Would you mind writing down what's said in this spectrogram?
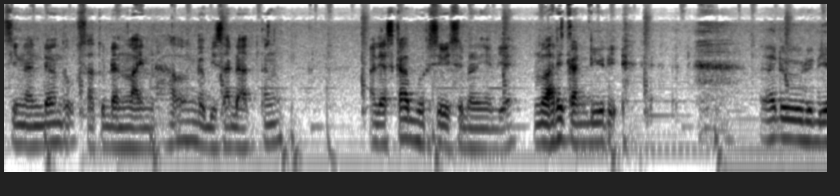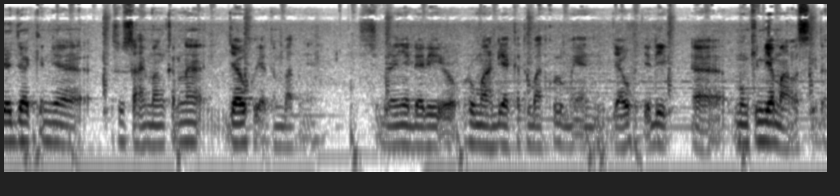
si Nanda untuk satu dan lain hal nggak bisa datang alias kabur sih sebenarnya dia melarikan diri aduh udah diajakin ya. Susah emang karena jauh ya tempatnya. Sebenarnya dari rumah dia ke tempatku lumayan jauh jadi uh, mungkin dia males gitu.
